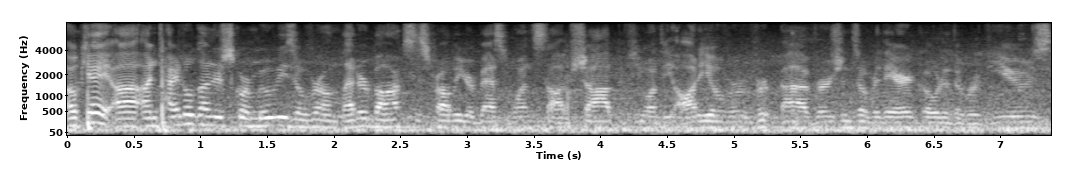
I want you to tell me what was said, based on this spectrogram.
okay. Uh, Untitled underscore movies over on Letterboxd is probably your best one-stop shop. If you want the audio ver- uh, versions over there, go to the reviews.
